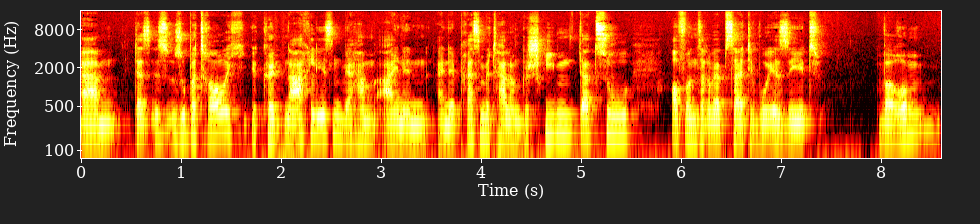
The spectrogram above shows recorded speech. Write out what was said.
Ähm, das ist super traurig. Ihr könnt nachlesen. Wir haben einen, eine Pressemitteilung geschrieben dazu. auf unserer Webseite, wo ihr seht, warum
